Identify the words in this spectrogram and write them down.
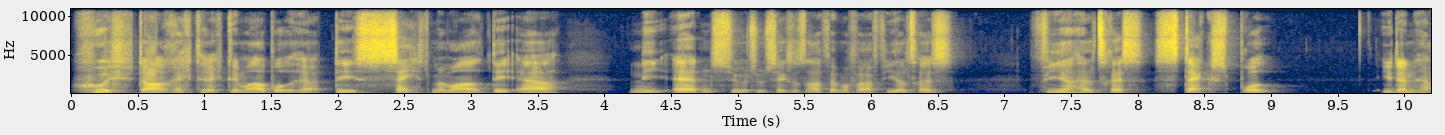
Hui, der er rigtig, rigtig meget brød her. Det er sat med meget. Det er 9, 18, 27, 36, 45, 54. 54 stacks brød i den her.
